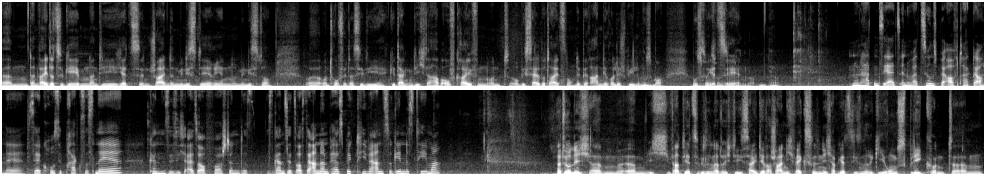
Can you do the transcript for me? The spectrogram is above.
ähm, dann weiterzugeben an die jetzt entscheidenden Ministerien und Minister äh, und hoffe, dass sie die Gedanken, die ich da habe, aufgreifen. Und ob ich selber da jetzt noch eine beratende Rolle spiele, muss mhm. man, muss man jetzt sehen. Mhm. Ja. Nun hatten Sie als Innovationsbeauftragter auch eine sehr große Praxisnähe. Könnten Sie sich also auch vorstellen, das, das Ganze jetzt aus der anderen Perspektive anzugehen, das Thema? Natürlich. Ähm, ähm, ich werde jetzt ein bisschen natürlich die Seite wahrscheinlich wechseln. Ich habe jetzt diesen Regierungsblick und ähm,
